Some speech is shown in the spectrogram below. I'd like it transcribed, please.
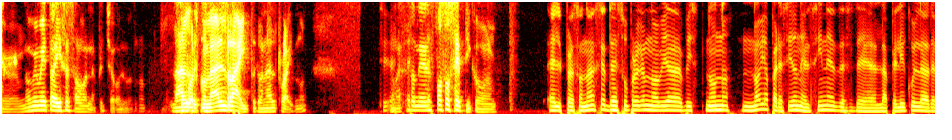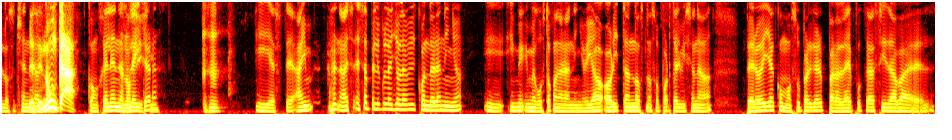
pero no me meto ahí esa zona, pecho. ¿no? La- Porque- con la alt-right, con la alt-right, ¿no? Sí, No, es- ese son es- es foso séptico. el personaje de Supergirl no había visto, no, no, no había aparecido en el cine desde la película de los 80 Desde con- nunca. con Helen Ah, no, sí, Slater y este hay, bueno, es- esa película yo la vi cuando era niño y, y me, y me gustó cuando era niño y a- ahorita no, no soporta el visionado pero ella como Supergirl para la época sí daba el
